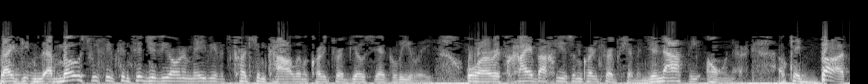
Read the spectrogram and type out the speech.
Right? At most, we could consider the owner maybe if it's Kachim Kalim according to Rabbi Yossi HaGlili, or it's Chaybach Yuzim according to Rabbi Shimon. You're not the owner. Okay, but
